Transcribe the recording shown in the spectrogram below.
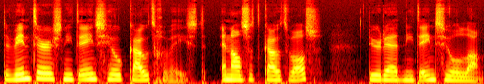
De winter is niet eens heel koud geweest. En als het koud was, duurde het niet eens heel lang.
